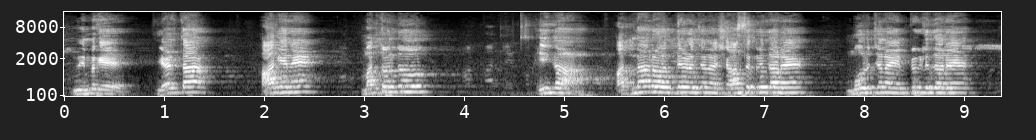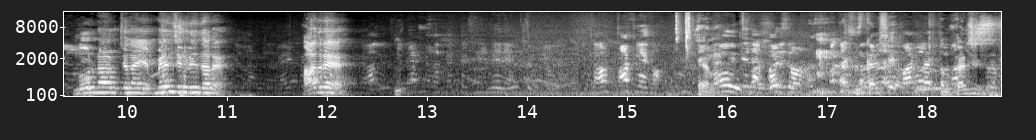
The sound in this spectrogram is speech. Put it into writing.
ನಿಮಗೆ ಹೇಳ್ತಾ ಹಾಗೇನೆ ಮತ್ತೊಂದು ಈಗ ಹದಿನಾರು ಹದಿನೇಳು ಜನ ಶಾಸಕರಿದ್ದಾರೆ ಮೂರು ಜನ ಎಂ ಪಿಗಳಿದ್ದಾರೆ ಮೂರ್ನಾಲ್ಕು ಜನ ಎಂ ಎಲ್ ಸಿಗಳಿದ್ದಾರೆ ಆದ್ರೆ ಕಳಿಸಿ ಕಳಿಸಿ ಸರ್.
